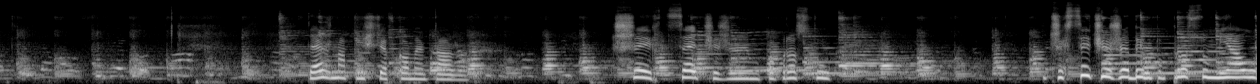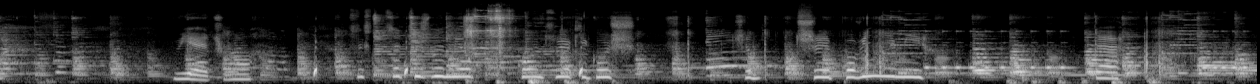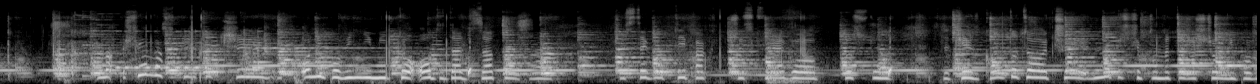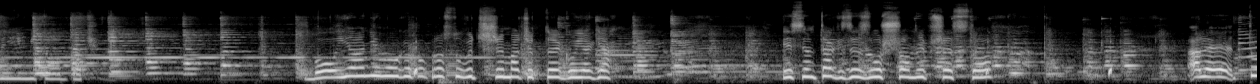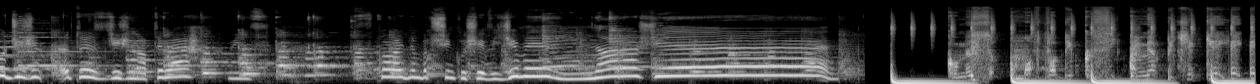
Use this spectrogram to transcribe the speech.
Też napiszcie w komentarzach, czy chcecie, żebym po prostu, czy chcecie, żebym po prostu miał, wiecie, no, czy chcecie, żebym miał w końcu jakiegoś, czy, czy powinni mi te, no, chciałem was spytać, czy oni powinni mi to oddać za to, że przez tego typa, przez którego po prostu straciłem konto, to czy napiszcie w komentarzach, czy oni powinni mi to oddać. Bo ja nie mogę po prostu wytrzymać od tego, jak ja jestem tak zezłoszczony przez to. Ale to, dziś, to jest dziś na tyle, więc w kolejnym odcinku się widzimy. Na razie!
